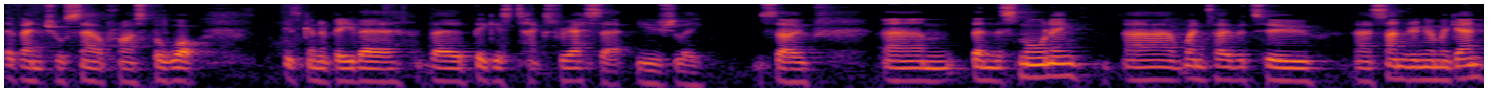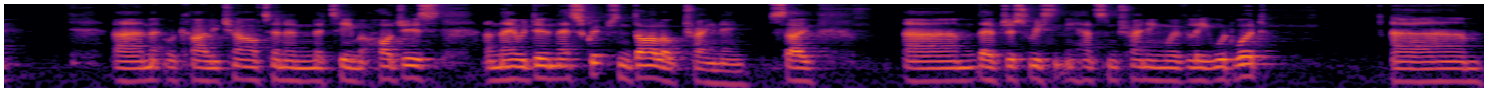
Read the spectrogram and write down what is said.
eventual sale price for what is going to be their, their biggest tax-free asset usually. So um, then this morning, uh, went over to uh, Sandringham again, uh, met with Kylie Charlton and the team at Hodges, and they were doing their scripts and dialogue training. So um, they've just recently had some training with Lee Woodward. Um,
